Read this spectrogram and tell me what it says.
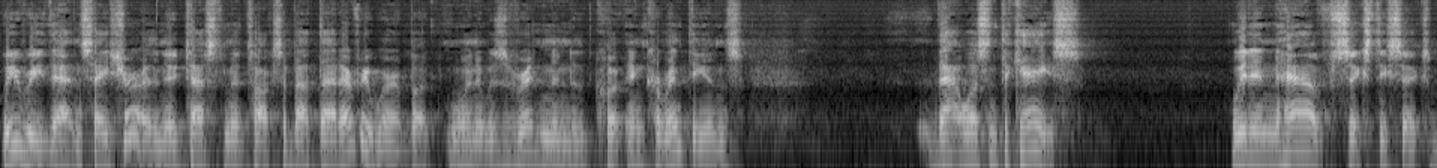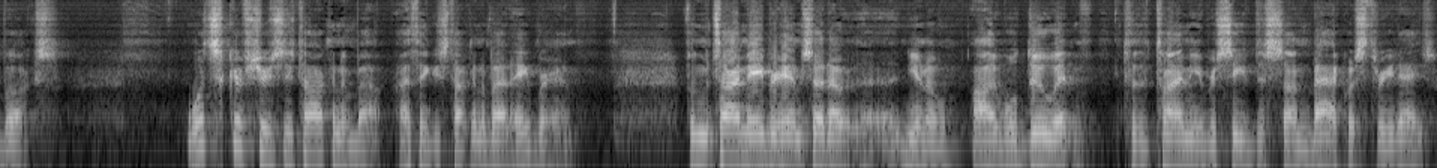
We read that and say, sure, the New Testament talks about that everywhere, but when it was written in, the, in Corinthians, that wasn't the case. We didn't have 66 books. What scripture is he talking about? I think he's talking about Abraham. From the time Abraham said, uh, you know, I will do it, to the time he received his son back was three days.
